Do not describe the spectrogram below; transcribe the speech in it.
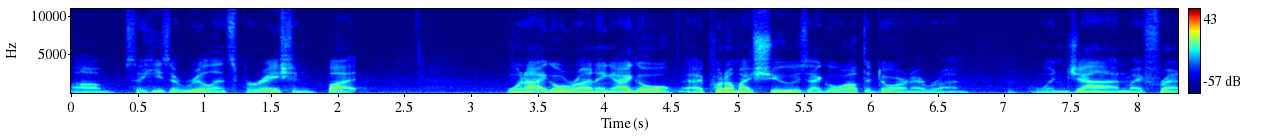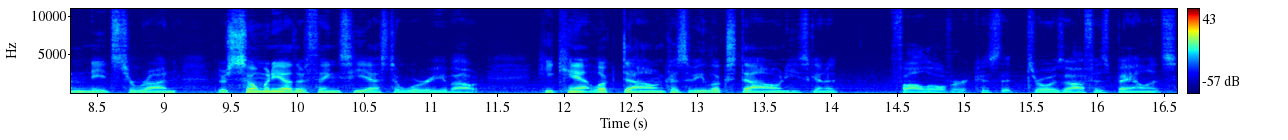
Um, so he's a real inspiration. But when I go running, I go, I put on my shoes, I go out the door and I run. When John, my friend, needs to run, there's so many other things he has to worry about. He can't look down because if he looks down, he's going to fall over because it throws off his balance.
